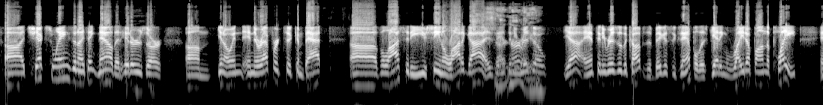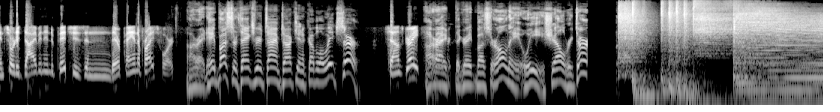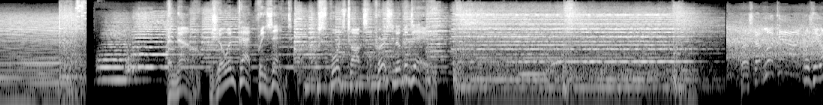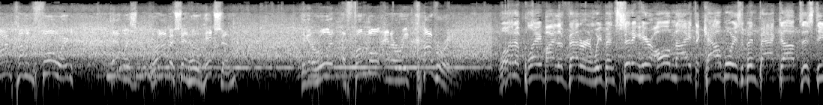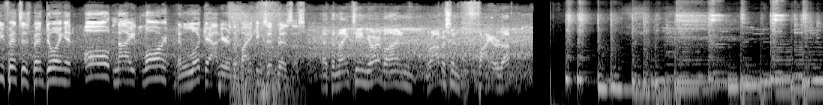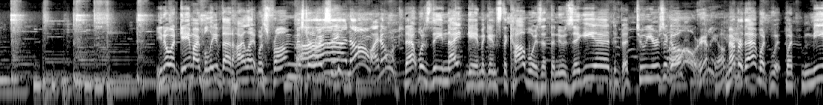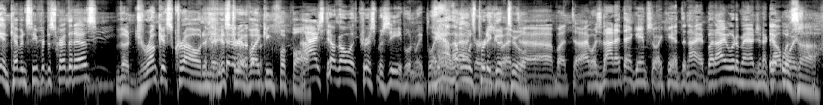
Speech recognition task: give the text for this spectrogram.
Uh, check swings, and I think now that hitters are, um, you know, in, in their effort to combat uh, velocity, you've seen a lot of guys. Starting Anthony early, Rizzo, yeah, Anthony Rizzo, the Cubs, the biggest example, is getting right up on the plate and sort of diving into pitches, and they're paying the price for it. All right, hey Buster, thanks for your time. Talk to you in a couple of weeks, sir. Sounds great. See All right, Patrick. the great Buster Olney. We shall return. And now, Joe and Pat present Sports Talk's Person of the Day. Was the arm coming forward? That was Robison who hits him. They're going to rule it a fumble and a recovery. What a play by the veteran. We've been sitting here all night. The Cowboys have been backed up. This defense has been doing it all night long. And look out here, the Vikings in business. At the 19 yard line, Robinson fired up. You know what game I believe that highlight was from, Mr. Uh, Reusse? no, I don't. That was the night game against the Cowboys at the new Ziggy uh, d- uh, two years ago. Oh, really? Okay. Remember that? What, what what me and Kevin Seifert described it as? The drunkest crowd in the history of Viking football. I still go with Christmas Eve when we played. Yeah, that one was pretty good, but, too. Uh, but uh, I was not at that game, so I can't deny it. But I would imagine a it Cowboys. was. Uh,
